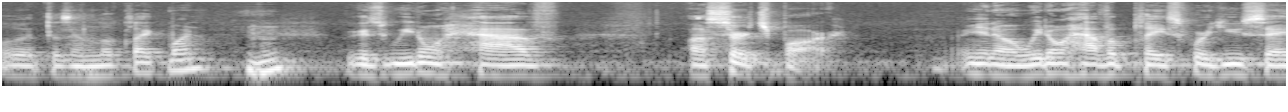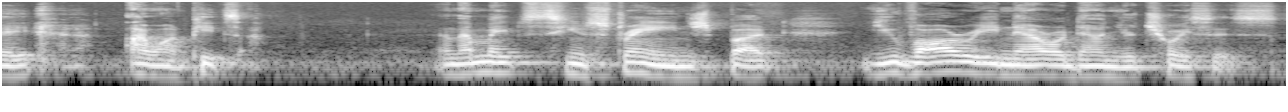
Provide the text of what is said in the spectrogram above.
although it doesn't look like one, because we don't have a search bar. You know, we don't have a place where you say, "I want pizza," and that may seem strange, but you've already narrowed down your choices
